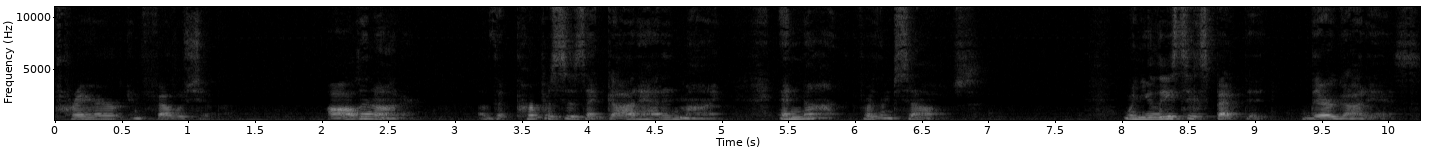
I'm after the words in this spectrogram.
prayer and fellowship, all in honor of the purposes that God had in mind and not for themselves. When you least expect it, there God is.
